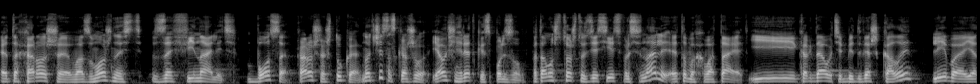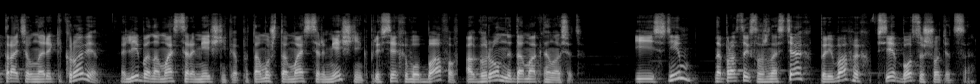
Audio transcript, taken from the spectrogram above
Это хорошая возможность зафиналить босса. Хорошая штука, но честно скажу, я очень редко использовал. Потому что то, что здесь есть в арсенале, этого хватает. И когда у тебя две шкалы, либо я тратил на реки крови, либо на мастера мечника, потому что мастер мечник при всех его бафов огромный дамаг наносит. И с ним на простых сложностях при бафах все боссы шотятся.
